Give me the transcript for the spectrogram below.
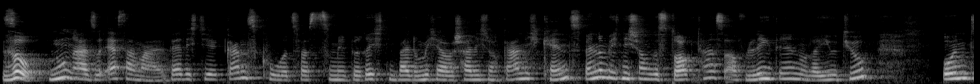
So, nun also erst einmal werde ich dir ganz kurz was zu mir berichten, weil du mich ja wahrscheinlich noch gar nicht kennst, wenn du mich nicht schon gestalkt hast auf LinkedIn oder YouTube. Und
